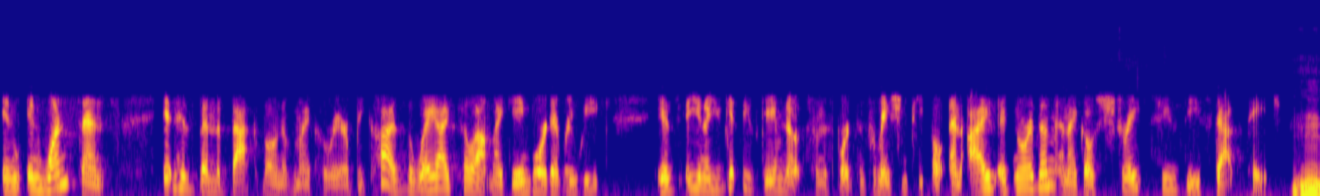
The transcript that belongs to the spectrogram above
in in one sense, it has been the backbone of my career because the way I fill out my game board every week is, you know, you get these game notes from the sports information people, and I ignore them and I go straight to the stats page, mm-hmm.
